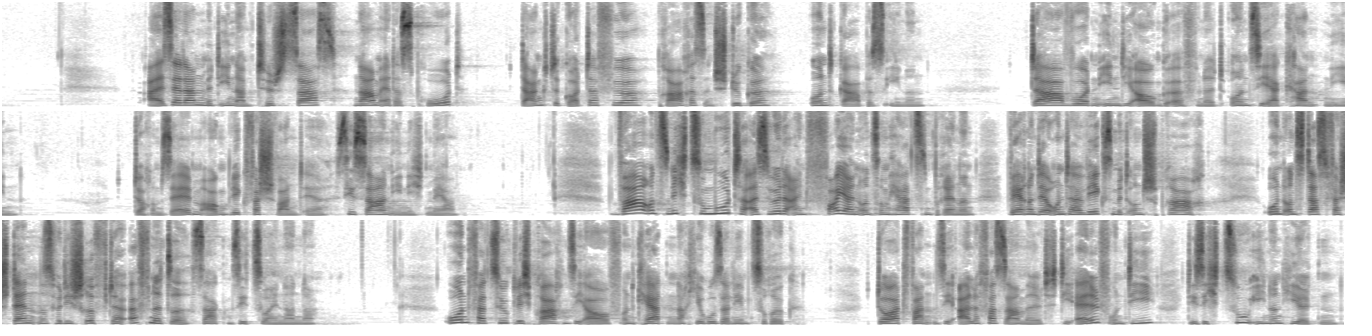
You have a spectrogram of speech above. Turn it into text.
Als er dann mit ihnen am Tisch saß, nahm er das Brot, dankte Gott dafür, brach es in Stücke und gab es ihnen. Da wurden ihnen die Augen geöffnet und sie erkannten ihn. Doch im selben Augenblick verschwand er, sie sahen ihn nicht mehr. War uns nicht zumute, als würde ein Feuer in unserem Herzen brennen, während er unterwegs mit uns sprach und uns das Verständnis für die Schrift eröffnete, sagten sie zueinander. Unverzüglich brachen sie auf und kehrten nach Jerusalem zurück. Dort fanden sie alle versammelt, die Elf und die, die sich zu ihnen hielten.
